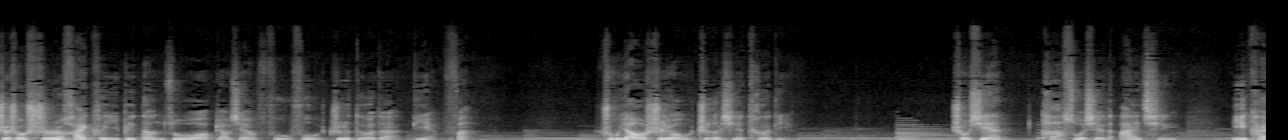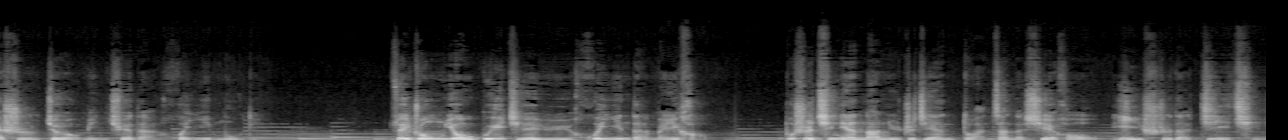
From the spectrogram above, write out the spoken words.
这首诗还可以被当作表现夫妇之德的典范，主要是有这些特点。首先，他所写的爱情，一开始就有明确的婚姻目的，最终又归结于婚姻的美好，不是青年男女之间短暂的邂逅、一时的激情。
